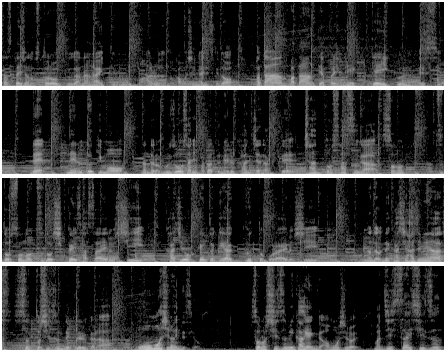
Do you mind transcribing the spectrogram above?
サスペンションのストロークが長いっていう部分もあるのかもしれないんですけどパターンパターンってやっぱり寝ていくんですよ。で寝る時もなんだろう無造作にパタって寝る感じじゃなくてちゃんとサスがその都度その都度しっかり支えるし荷重をかける時はグッとこらえるしなんだろう寝かし始めはスッと沈んでくれるから面白いんですよ。その沈み加減が面白い、まあ、実際沈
